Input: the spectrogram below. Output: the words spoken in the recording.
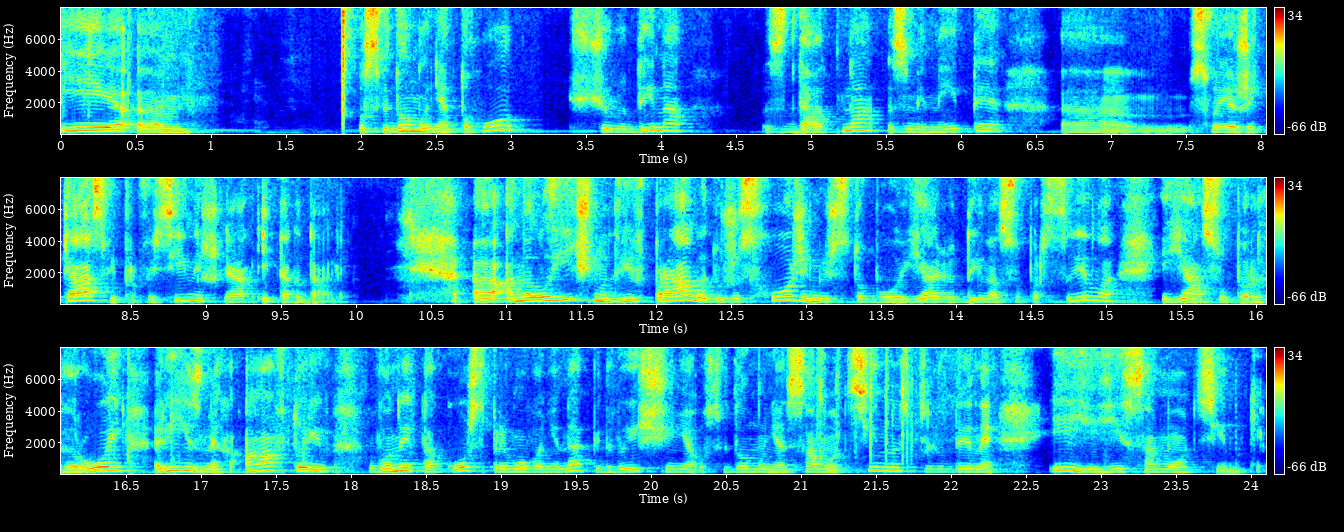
і усвідомлення того, що людина здатна змінити своє життя, свій професійний шлях і так далі. Е, Аналогічно дві вправи дуже схожі між собою. Я людина суперсила, я супергерой різних авторів. Вони також спрямовані на підвищення усвідомлення самоцінності людини і її самооцінки.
